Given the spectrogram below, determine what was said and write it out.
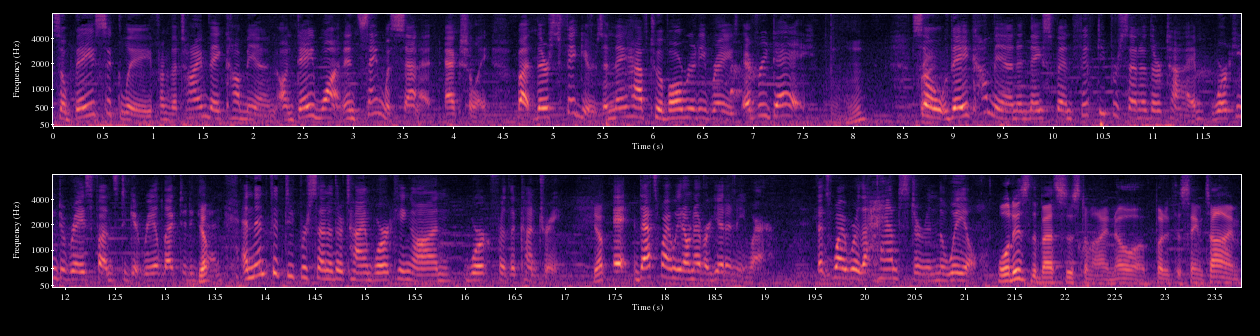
So basically, from the time they come in on day one, and same with Senate actually, but there's figures, and they have to have already raised every day. Mm-hmm. So they come in and they spend 50% of their time working to raise funds to get reelected again, and then 50% of their time working on work for the country. Yep. Eh, That's why we don't ever get anywhere. That's why we're the hamster in the wheel. Well, it is the best system I know of, but at the same time,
